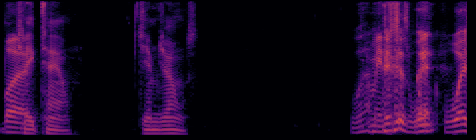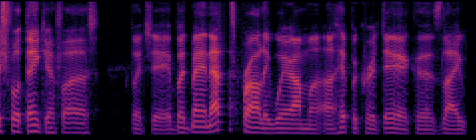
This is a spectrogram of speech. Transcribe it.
But Cape Town, Jim Jones. What? I mean, it's just wishful thinking for us. But yeah, but man, that's probably where I'm a, a hypocrite there, because like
